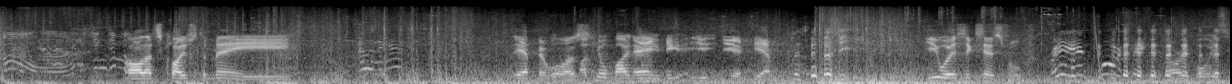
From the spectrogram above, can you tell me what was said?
Oh, oh that's close to me. Yep, it was. I killed both of And you. you, you, yep, yep. you were successful. Sorry, boys.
